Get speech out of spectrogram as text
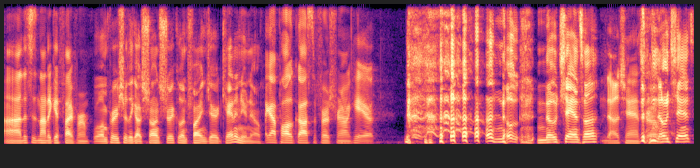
Uh, this is not a good fight for him. well, I'm pretty sure they got Sean Strickland fighting Jared Cannonier now. I got Paulo Costa first round KO. no, no chance, huh? No chance, bro. no chance.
